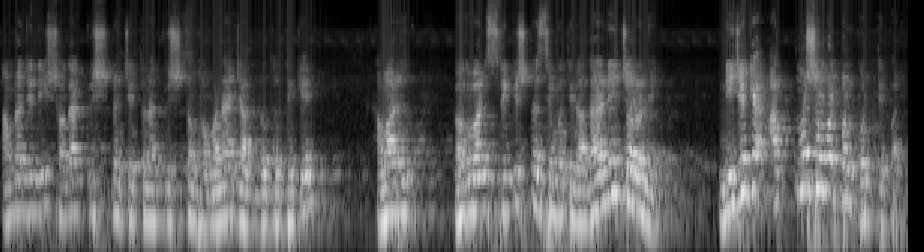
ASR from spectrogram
আমরা যদি সদা কৃষ্ণ চেতনা কৃষ্ণ ভাবনায় জাগ্রত থেকে আমার ভগবান শ্রীকৃষ্ণ শ্রীমতী রাধারানীর চরণে নিজেকে আত্মসমর্পণ করতে পারি,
